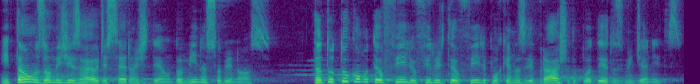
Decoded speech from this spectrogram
Então os homens de Israel disseram a Gideão: Domina sobre nós, tanto tu como teu filho, o filho de teu filho, porque nos livraste do poder dos midianitas.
